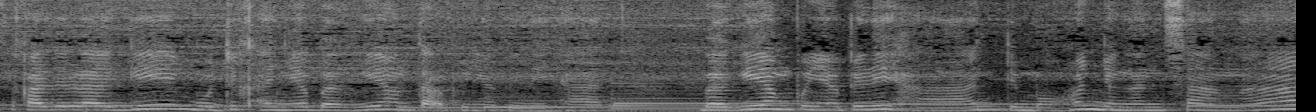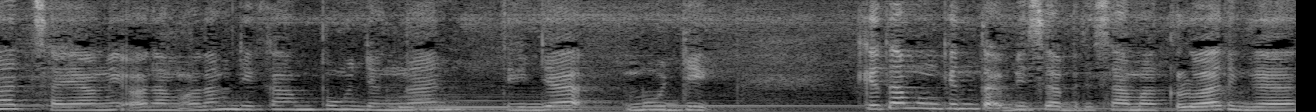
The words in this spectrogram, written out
Sekali lagi, mudik hanya bagi yang tak punya pilihan. Bagi yang punya pilihan, dimohon dengan sangat sayangi orang-orang di kampung dengan tidak mudik. Kita mungkin tak bisa bersama keluarga,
